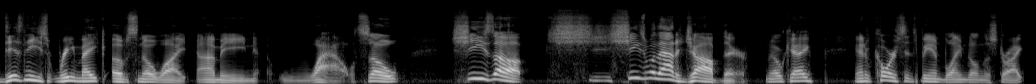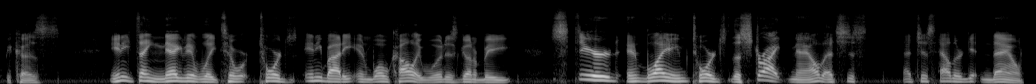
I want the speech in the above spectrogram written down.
Disney's remake of Snow White. I mean, wow. So she's up. She, she's without a job there. Okay. And of course, it's being blamed on the strike because anything negatively to, towards anybody in woke Hollywood is going to be steered and blamed towards the strike now. That's just that's just how they're getting down.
